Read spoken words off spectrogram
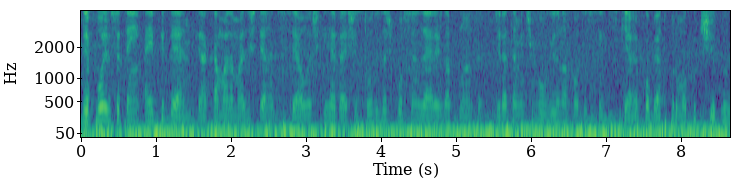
Depois você tem a epiderme, que é a camada mais externa de células que reveste todas as porções aéreas da planta, diretamente envolvida na fotossíntese, que é recoberta por uma cutícula.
